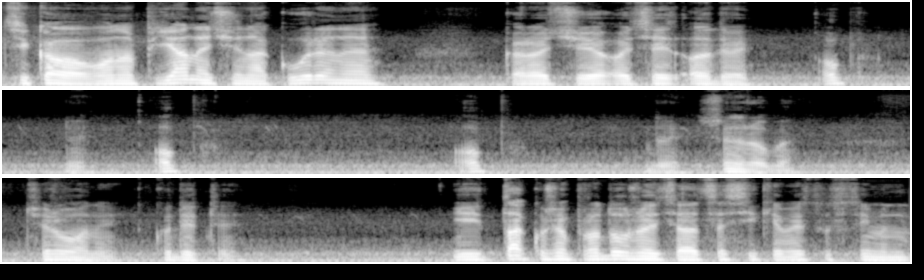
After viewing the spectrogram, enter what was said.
Цікаво, воно п'яне чи накурене. Коротше, оцей. О, диви. Оп. Диви. Оп. Оп. Диви. Що він робить? Червоний. Куди ти? І так уже продовжується це сіки ми тут стоїмо,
